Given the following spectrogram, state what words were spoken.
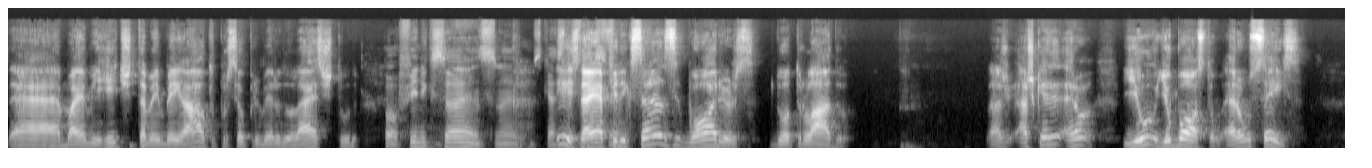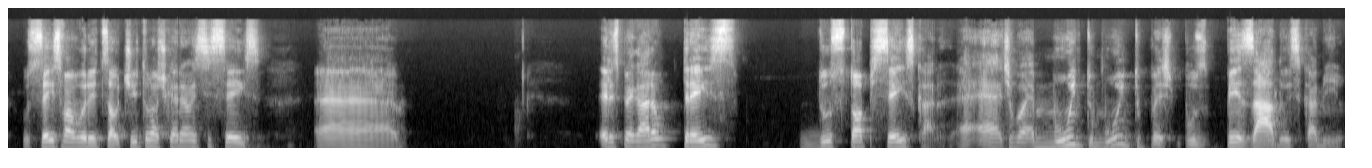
É, Miami Heat também bem alto por ser o primeiro do leste, tudo. Pô, Phoenix Suns, né? Esquece Isso, daí é Phoenix Suns e Warriors do outro lado. Acho, acho que eram. E o, e o Boston, eram os seis. Os seis favoritos ao título, acho que eram esses seis. É... Eles pegaram três dos top seis, cara. É, é, tipo, é muito, muito pesado esse caminho.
